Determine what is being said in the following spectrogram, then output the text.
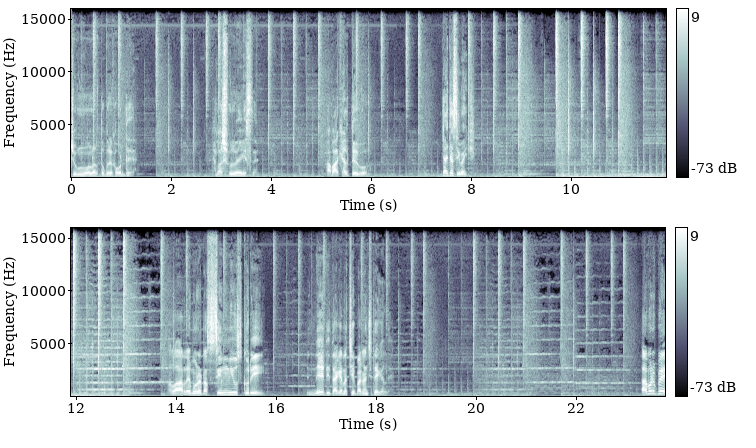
চুম্মু ওনার তো করে খবর দে। খেলা শুরু হয়ে গেছে। আবার খেলতে হইব। যাইতেছি ভাই। আল্লাহ এমন একটা সিম ইউজ করি। নেটই থাকে না চেপা কাঞ্চিতে গেলে। মুরব্বী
